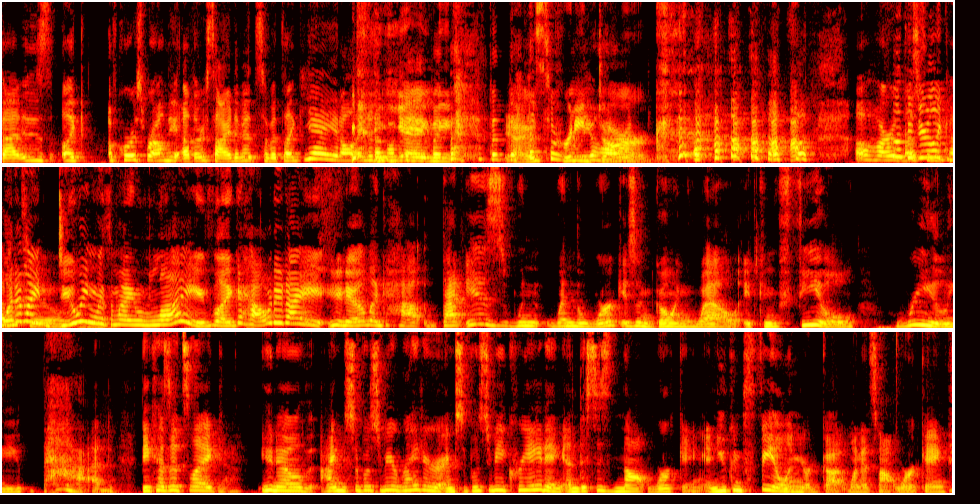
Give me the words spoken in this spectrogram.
that is like of course we're on the other side of it so it's like yay it all ended up okay but but yeah, that's pretty really dark hard, a hard because you're like what am to. i doing with my life like how did i you know like how that is when when the work isn't going well it can feel really bad because it's like yeah. you know i'm supposed to be a writer i'm supposed to be creating and this is not working and you can feel in your gut when it's not working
